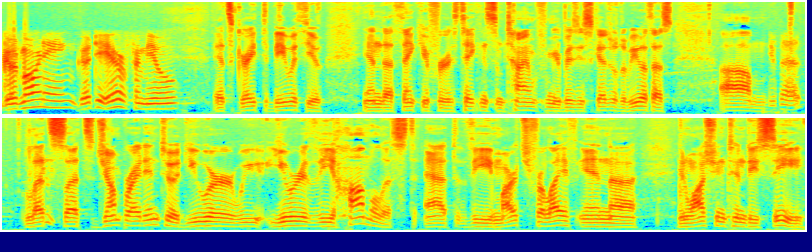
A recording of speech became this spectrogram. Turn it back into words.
Good morning. Good to hear from you. It's great to be with you, and uh, thank you for taking some time from your busy schedule to be with us. Um, you bet. Let's let's jump right into it. You were we you were the homilist at the March for Life in uh, in Washington D.C.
